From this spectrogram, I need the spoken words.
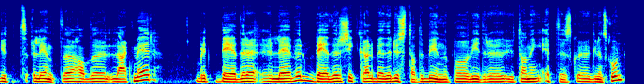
gutt eller jente hadde lært mer, blitt bedre elever, bedre skikka eller bedre rusta til å begynne på videre utdanning etter grunnskolen.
